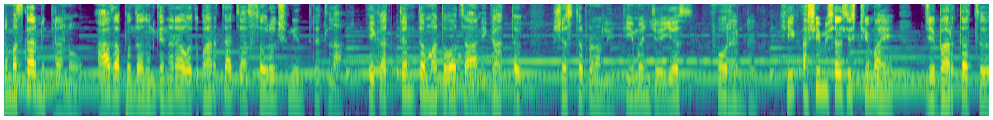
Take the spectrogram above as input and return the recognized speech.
नमस्कार मित्रांनो आज आपण जाणून घेणार आहोत भारताच्या संरक्षण यंत्रणेतला एक अत्यंत महत्त्वाचा आणि घातक शस्त्र प्रणाली ती म्हणजे यस फोर हंड्रेड. ही एक अशी मिसाईल सिस्टीम आहे जे भारताचं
